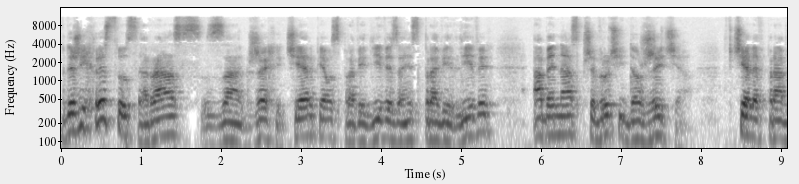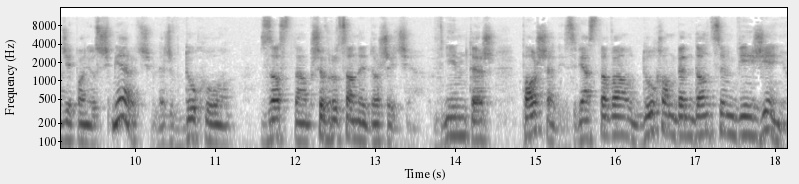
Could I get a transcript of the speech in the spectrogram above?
Gdyż i Chrystus raz za grzechy cierpiał, sprawiedliwy za niesprawiedliwych, aby nas przywrócić do życia. W ciele wprawdzie poniósł śmierć, lecz w duchu został przywrócony do życia. W nim też poszedł i zwiastował duchom będącym w więzieniu,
